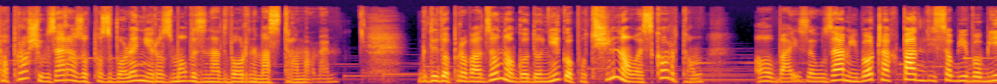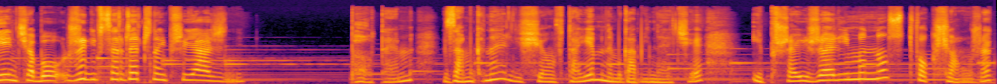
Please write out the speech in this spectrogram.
Poprosił zaraz o pozwolenie rozmowy z nadwornym astronomem. Gdy doprowadzono go do niego pod silną eskortą, obaj ze łzami w oczach padli sobie w objęcia, bo żyli w serdecznej przyjaźni. Potem zamknęli się w tajemnym gabinecie i przejrzeli mnóstwo książek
